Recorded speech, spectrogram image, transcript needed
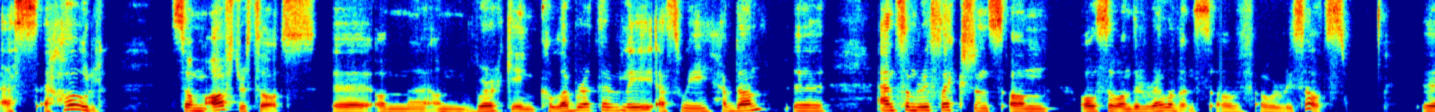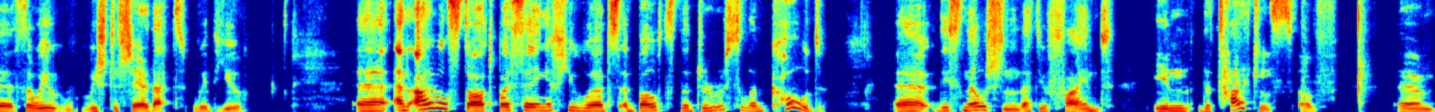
as a whole, some afterthoughts uh, on, uh, on working collaboratively as we have done, uh, and some reflections on also on the relevance of our results. Uh, so we wish to share that with you. Uh, and I will start by saying a few words about the Jerusalem Code, uh, this notion that you find in the titles of um,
